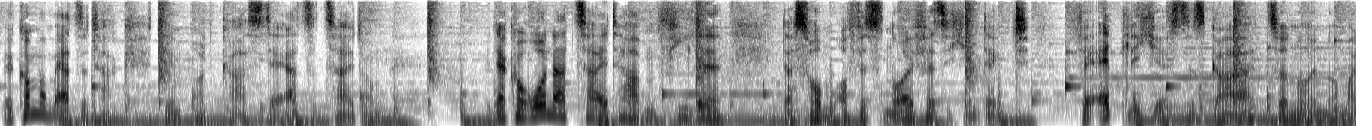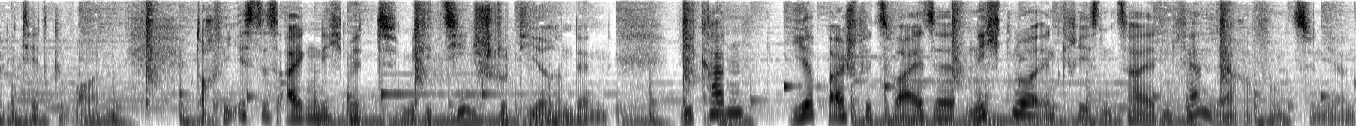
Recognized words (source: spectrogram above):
Willkommen am Ärztetag, dem Podcast der Ärztezeitung. In der Corona-Zeit haben viele das Homeoffice neu für sich entdeckt. Für etliche ist es gar zur neuen Normalität geworden. Doch wie ist es eigentlich mit Medizinstudierenden? Wie kann hier beispielsweise nicht nur in Krisenzeiten Fernlehre funktionieren,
